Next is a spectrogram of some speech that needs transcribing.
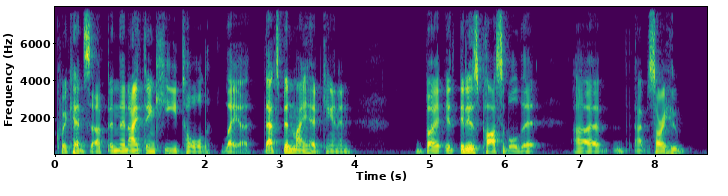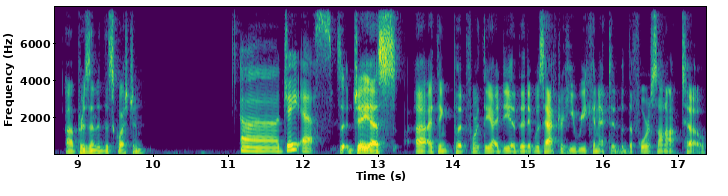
quick heads up, and then I think he told Leia. That's been my head headcanon. But it, it is possible that. Uh, I'm sorry, who uh, presented this question? Uh JS. So JS, uh, I think, put forth the idea that it was after he reconnected with the Force on Ahch-To,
